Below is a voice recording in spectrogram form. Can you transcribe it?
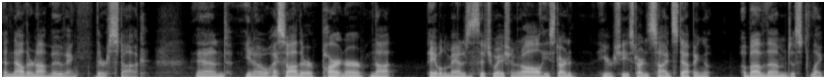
and now they're not moving they're stuck and you know i saw their partner not able to manage the situation at all he started he or she started sidestepping above them just like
